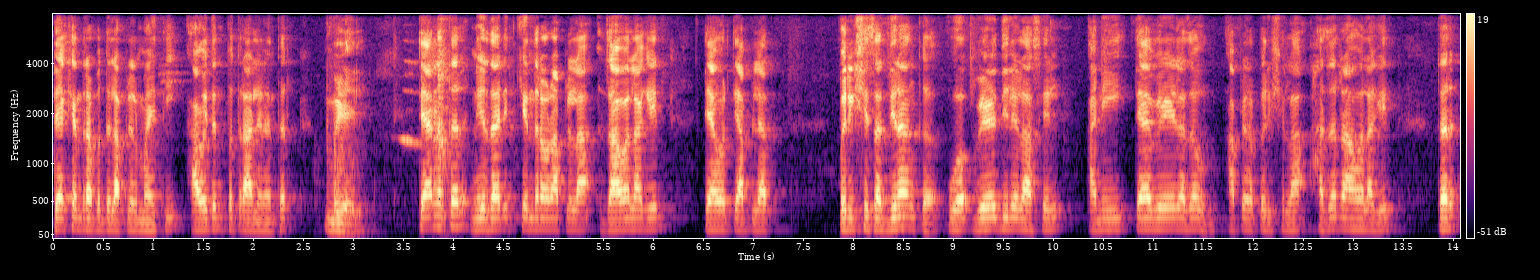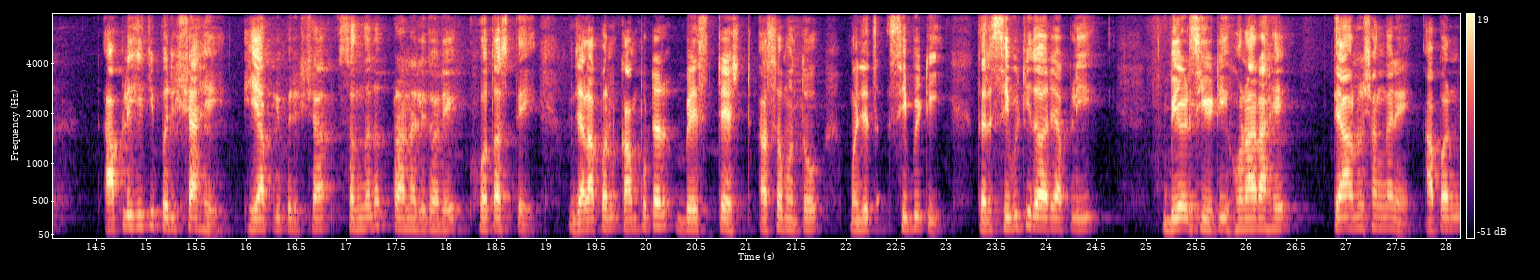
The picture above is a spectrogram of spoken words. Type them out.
त्या केंद्राबद्दल आपल्याला माहिती आवेदनपत्र आल्यानंतर मिळेल. त्यानंतर निर्धारित केंद्रावर आपल्याला जावं लागेल. त्यावरती आपल्या परीक्षेचा दिनांक व वेळ दिलेला असेल आणि त्या वेळेला जाऊन आपल्याला परीक्षेला हजर राहावं लागेल. तर आपली ही जी परीक्षा आहे ही आपली परीक्षा संगणक प्रणालीद्वारे होत असते ज्याला आपण कॉम्प्युटर बेस्ड टेस्ट असं म्हणतो म्हणजेच सी बी टी तर सी बी टीद्वारे आपली B Ed C E T होणार आहे. त्या अनुषंगाने आपण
